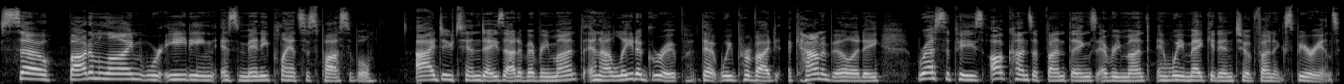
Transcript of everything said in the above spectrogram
So, bottom line, we're eating as many plants as possible. I do 10 days out of every month, and I lead a group that we provide accountability, recipes, all kinds of fun things every month, and we make it into a fun experience.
